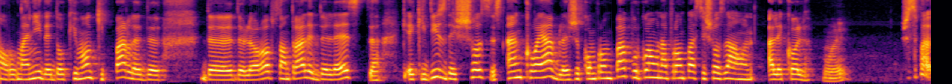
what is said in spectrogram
en Roumanie des documents qui parlent de de, de l'Europe centrale et de l'Est et qui disent des choses incroyables. Je comprends pas pourquoi on n'apprend pas ces choses-là à l'école. Oui. Je sais pas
